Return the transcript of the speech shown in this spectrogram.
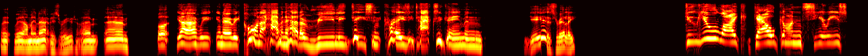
Well, I mean, that was rude. Um, um, but yeah, we, you know, we kind of haven't had a really decent Crazy Taxi game in years, really. Do you like Galgun series?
